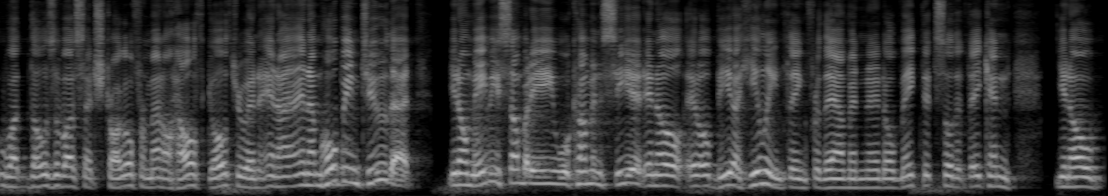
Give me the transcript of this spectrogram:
what those of us that struggle for mental health go through. And and I and I'm hoping too that you know maybe somebody will come and see it and it'll it'll be a healing thing for them and it'll make it so that they can you know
